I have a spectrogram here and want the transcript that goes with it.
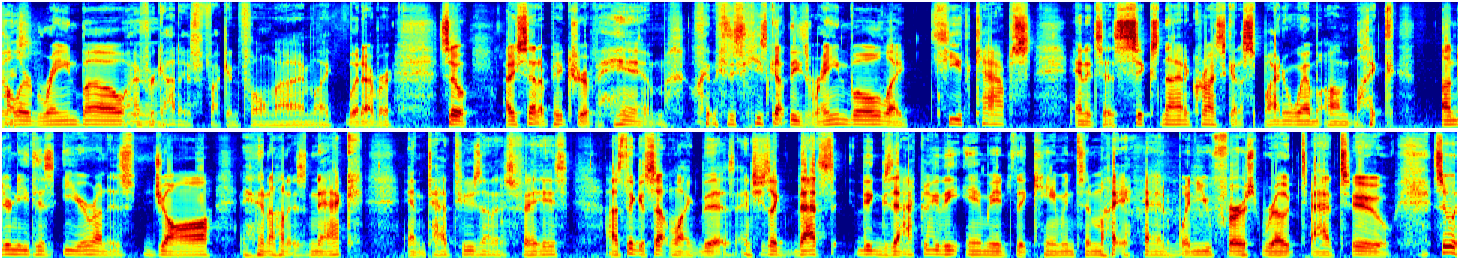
colored rainbow. I forgot his fucking full name, like whatever. So I sent a picture of him. He's got these rainbow like teeth caps, and it says six nine across. He's got a spider web on like underneath his ear, on his jaw, and on his neck, and tattoos on his face. I was thinking something like this, and she's like, "That's exactly the image that came into my head when you first wrote tattoo." So,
